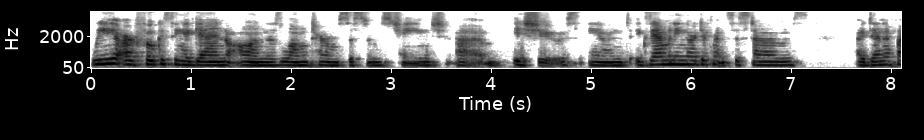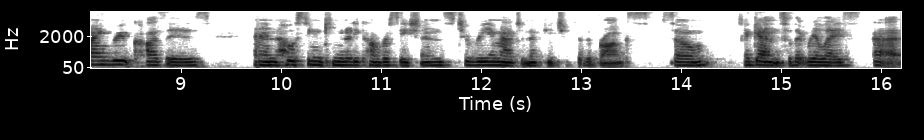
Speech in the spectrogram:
We are focusing again on those long term systems change um, issues and examining our different systems, identifying root causes, and hosting community conversations to reimagine a future for the Bronx. So, again, so that realize uh,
